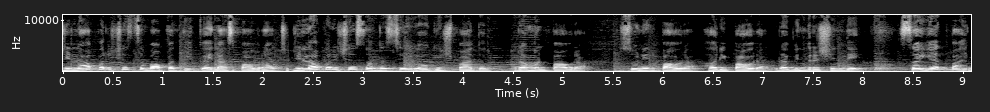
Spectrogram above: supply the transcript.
जिल्हा परिषद सभापती कैलास पावरा जिल्हा परिषद सदस्य योगेश बादल रमण पावरा सुनील पावरा हरी पावरा रवींद्र शिंदे सय्यद बाहेर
